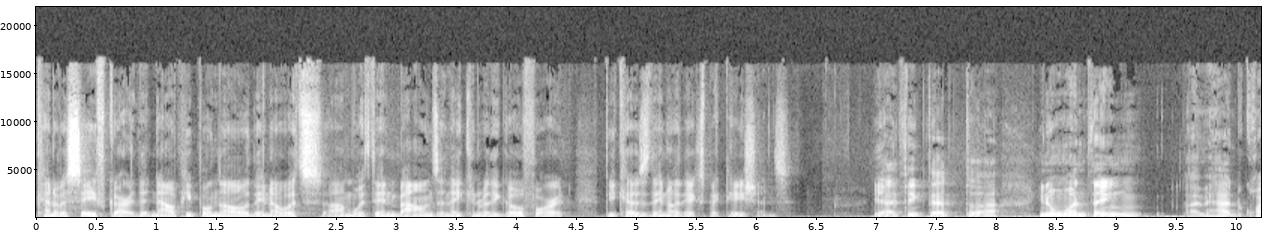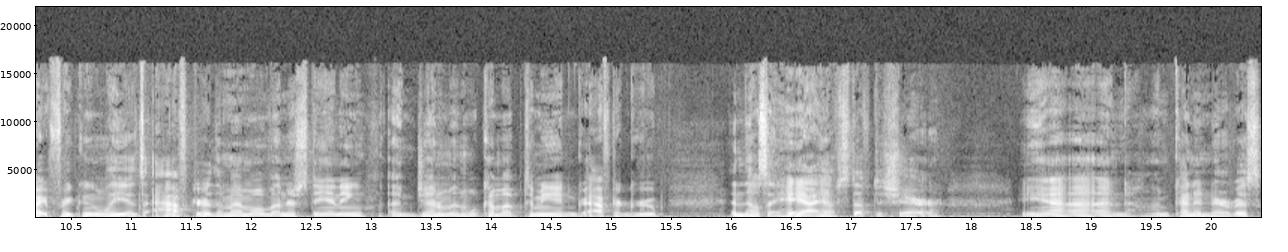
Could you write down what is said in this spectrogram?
kind of a safeguard that now people know they know what's um, within bounds and they can really go for it because they know the expectations. Yeah, I think that uh, you know one thing I've had quite frequently is after the memo of understanding, a gentleman will come up to me and after group, and they'll say, "Hey, I have stuff to share," and I'm kind of nervous.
